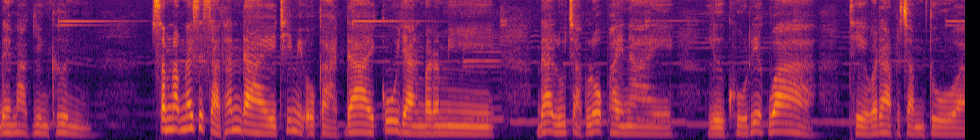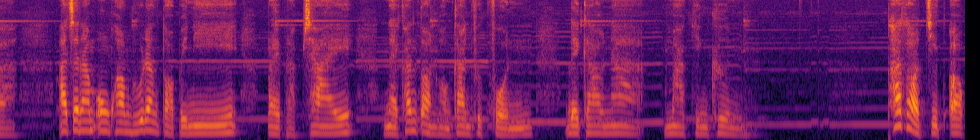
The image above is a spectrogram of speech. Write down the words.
ได้มากยิ่งขึ้น สำหรับนักศึกษาท่านใดที่มีโอกาสได้กู้ยานบารมี ได้รู้จักโลกภายใน หรือครูเรียกว่า เทวดาประจำตัว อาจจะนำองค์ความรู้ดังต่อไปนี้ ไปปรับใช้ในขั้นตอนของการฝึกฝน ได้ก้าวหน้ามากยิ่งขึ้น ถ้าถอดจิตออก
